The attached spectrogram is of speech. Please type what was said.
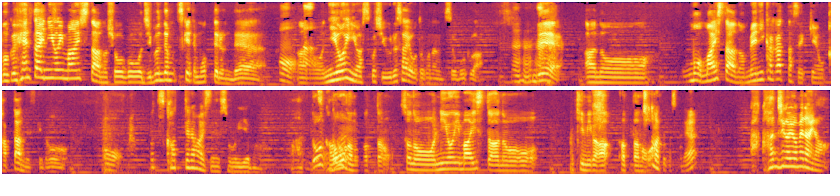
僕、変態匂いマイスターの称号を自分でつけて持ってるんで、うん。あの、匂いには少しうるさい男なんですよ、僕は。で、あのーもうマイスターの目にかかった石鹸を買ったんですけど、うん使ってないですね、そういえば。あど、使おどうなの買ったの？その、匂いマイスターの、君が買ったのちょっとは。待ってくださいね。あ、漢字が読めないな。ん？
